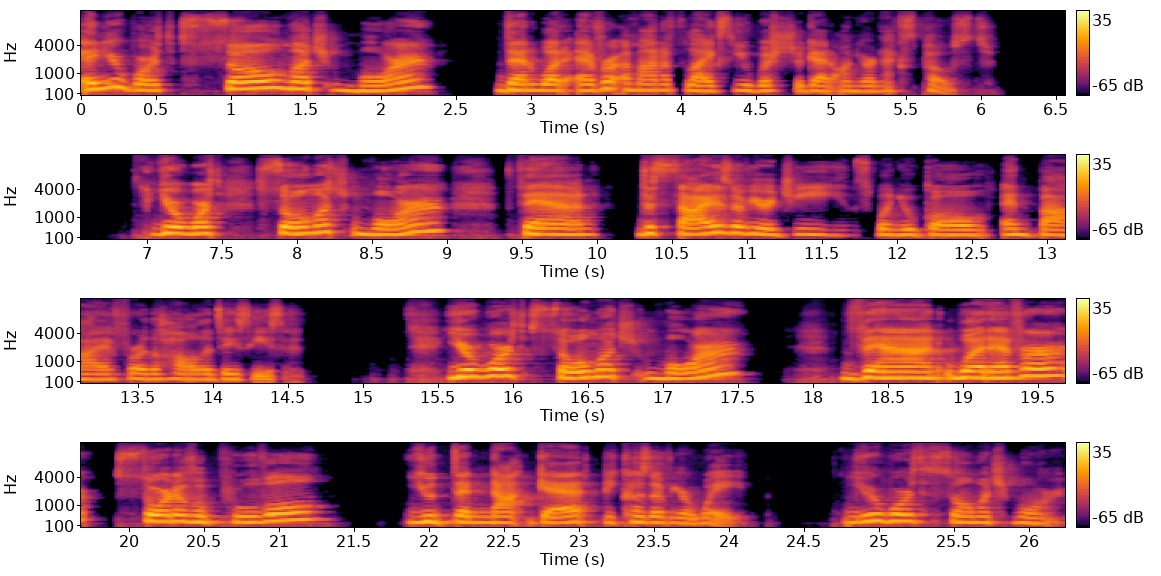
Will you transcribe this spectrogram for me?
And you're worth so much more than whatever amount of likes you wish to get on your next post you're worth so much more than the size of your jeans when you go and buy for the holiday season. You're worth so much more than whatever sort of approval you did not get because of your weight. You're worth so much more.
